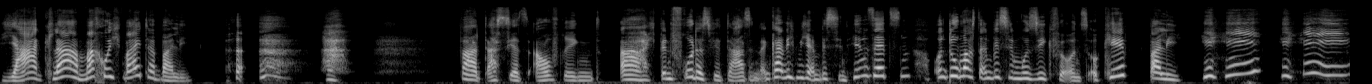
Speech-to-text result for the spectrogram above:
Ja, klar, mach ruhig weiter, Balli. War das jetzt aufregend? Ah, ich bin froh, dass wir da sind. Dann kann ich mich ein bisschen hinsetzen und du machst ein bisschen Musik für uns, okay, Balli? Hihi, hihi.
